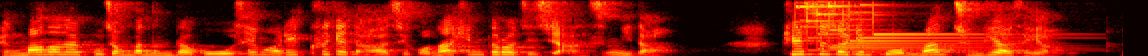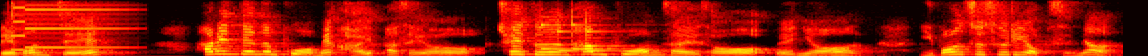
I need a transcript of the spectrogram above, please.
100만 원을 보장받는다고 생활이 크게 나아지거나 힘들어지지 않습니다. 필수적인 보험만 준비하세요. 네 번째, 할인되는 보험에 가입하세요. 최근 한 보험사에서 매년 입원 수술이 없으면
